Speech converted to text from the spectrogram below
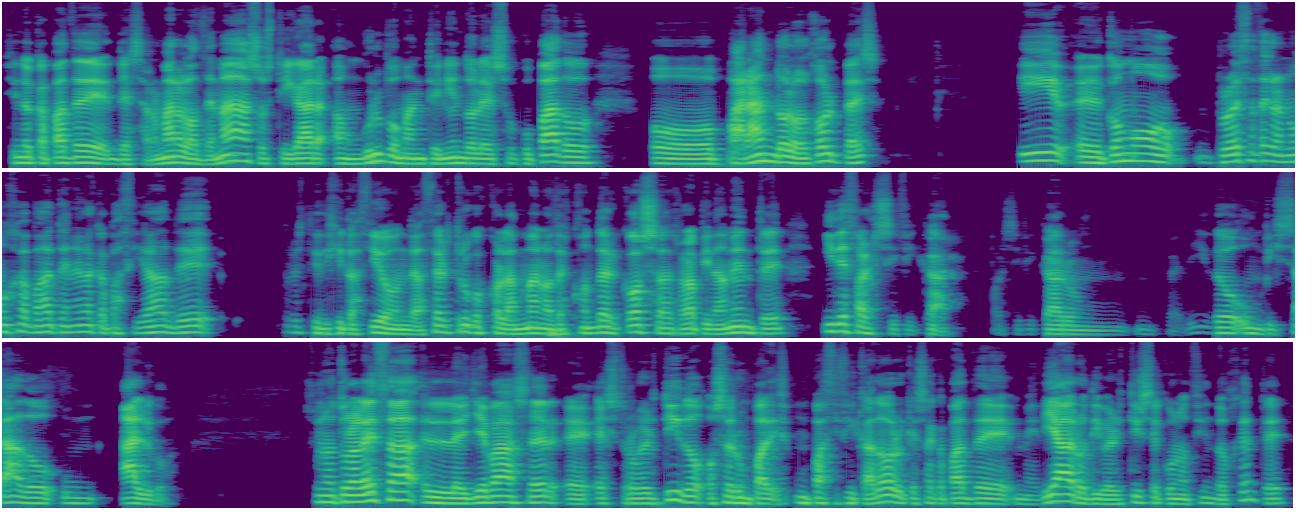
siendo capaz de desarmar a los demás, hostigar a un grupo manteniéndoles ocupados o parando los golpes. Y eh, como proezas de granuja va a tener la capacidad de prestidigitación, de hacer trucos con las manos, de esconder cosas rápidamente y de falsificar. Falsificar un, pedido, un visado, un algo. Su naturaleza le lleva a ser eh, extrovertido o ser un, pacificador que sea capaz de mediar o divertirse conociendo gente,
